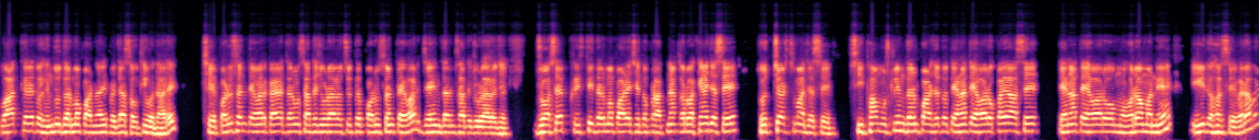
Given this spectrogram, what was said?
વાત કરીએ તો હિન્દુ ધર્મ પાડનારી પ્રજા સૌથી વધારે છે. પર્યુષણ તહેવાર કયા ધર્મ સાથે જોડાયેલો છે? તો પર્યુષણ તહેવાર જૈન ધર્મ સાથે જોડાયેલો છે. જોસેફ ખ્રિસ્તી ધર્મ પાડે છે, તો પ્રાર્થના કરવા ક્યાં જશે? તો ચર્ચમાં જશે. સિફા મુસ્લિમ ધર્મ પાળશે તો તેના તહેવારો કયા હશે? તેના તહેવારો મોહરમ અને ઈદ હશે, બરાબર?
